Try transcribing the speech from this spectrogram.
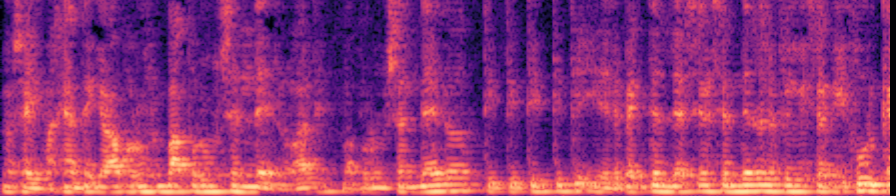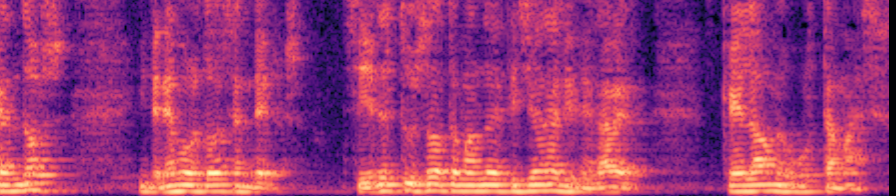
no sé, imagínate que va por un, va por un sendero, ¿vale? Va por un sendero, y de repente el, sendero se, se bifurca en dos y tenemos dos senderos. Si eres tú solo tomando decisiones, dices, a ver, ¿qué lado me gusta más?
